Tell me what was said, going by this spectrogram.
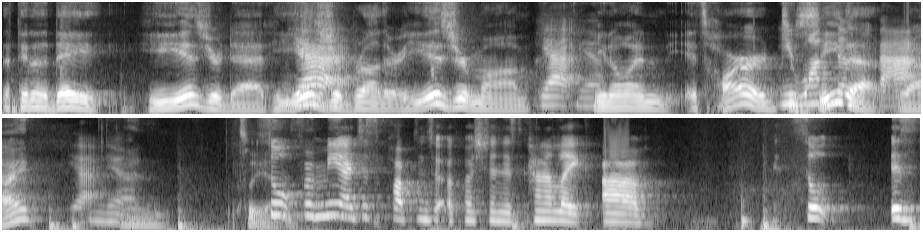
at the end of the day he is your dad he is your brother he is your mom Yeah. Yeah. you know and it's hard to You see that back. right Yeah. Yeah. and so yeah So for me, I just popped into a question. It's kind of like, um, so is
